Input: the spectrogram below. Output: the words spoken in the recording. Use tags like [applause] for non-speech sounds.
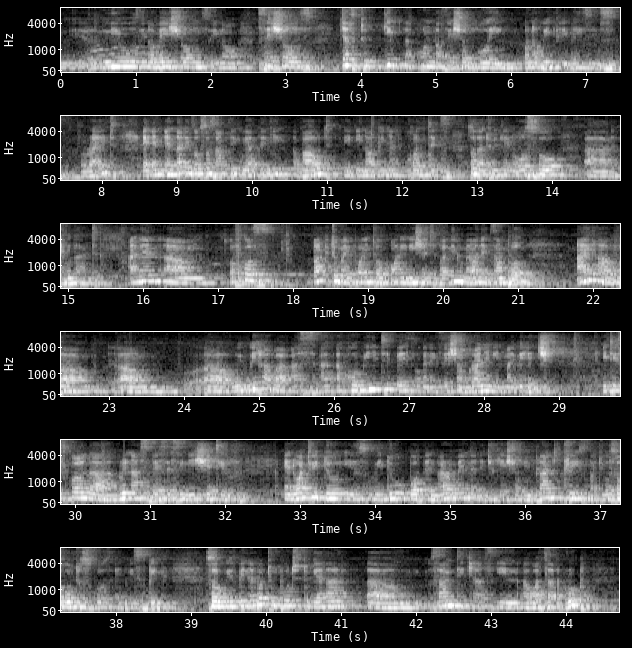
news, innovations, you know, sessions, just to keep the conversation going on a weekly basis. All right, and, and that is also something we are thinking about in, our Kenyan context, so that we can also uh, do that. And then, um, of course, back to my point of own initiative. I'll give you my own example. I have. Um, um, uh, we, we have a community-based organization running in my village. It is called uh, Greener Spaces Initiative. And what we do is we do both environment and education. We plant trees, but we also go to schools and we speak. So we've been able to put together um, some teachers in a WhatsApp group,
